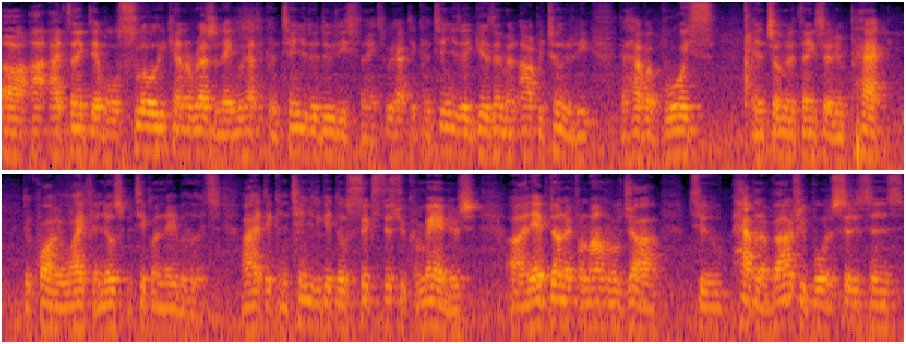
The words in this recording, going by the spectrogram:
uh, I, I think that will slowly kind of resonate. We have to continue to do these things. We have to continue to give them an opportunity to have a voice in some of the things that impact the quality of life in those particular neighborhoods. I had to continue to get those six district commanders, uh, and they've done a phenomenal job to have an advisory board of citizens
